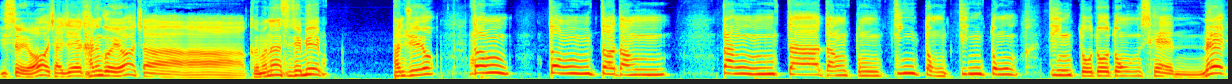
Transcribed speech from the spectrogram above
있어요. 자 이제 가는 거예요. 자 아, 그러면은 선생님이 반주예요. 땅땅 따당 땅 따당 똥 띵똥 띵똥 띵또도동 셋넷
